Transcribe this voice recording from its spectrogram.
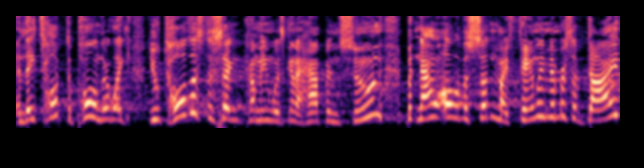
And they talk to Paul and they're like, You told us the second coming was going to happen soon, but now all of a sudden my family members have died,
